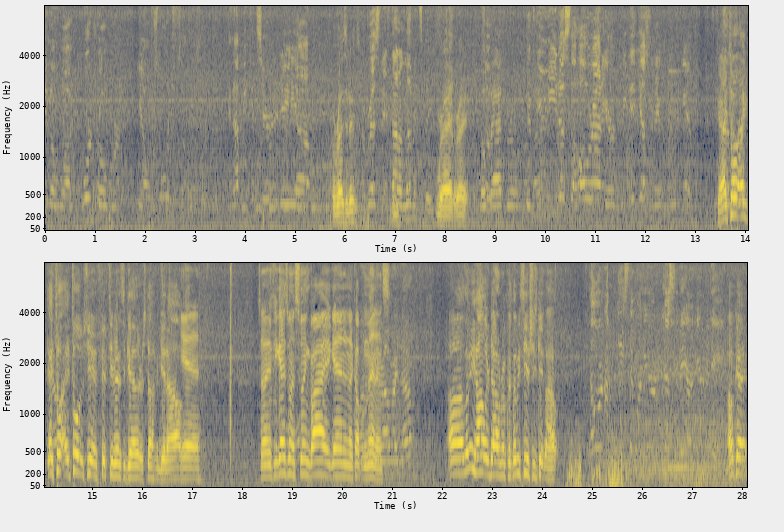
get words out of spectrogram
you know, uh, wardrobe or you know storage facilities cannot be considered a, uh, A residence. a residence. It's not a living space. Right, right. No bathroom. If you need us to haul her out of here, we did yesterday. We'll do it again. Okay, I told I, I told I told her she had 15 minutes to gather her stuff and get out. Yeah. So if you guys want to swing by again in a couple minutes. right now? Uh, let me holler down real quick. Let me see if she's getting out. Tell her the police that were here yesterday are here today. Okay.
